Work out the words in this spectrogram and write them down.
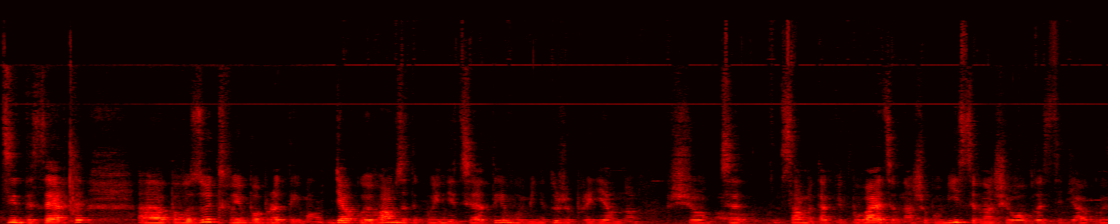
ці десерти е, повезуть своїм побратимам. Дякую вам за таку ініціативу. Мені дуже приємно, що це саме так відбувається в нашому місті, в нашій області. Дякую.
